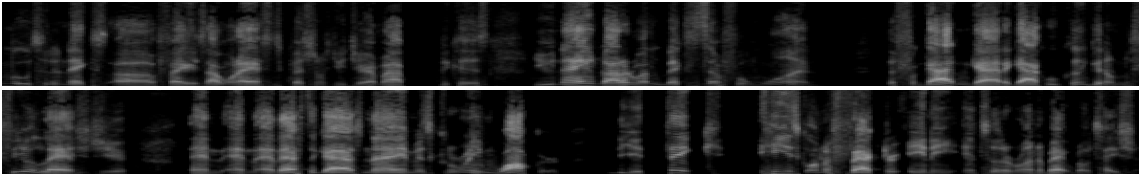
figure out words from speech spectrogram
move to the next uh, phase, I want to ask this question with you, Jeremiah, because you named all the running backs except for one, the forgotten guy, the guy who couldn't get on the field last year, and and and that's the guy's name is Kareem Walker. Do you think he's going to factor any into the running back rotation?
